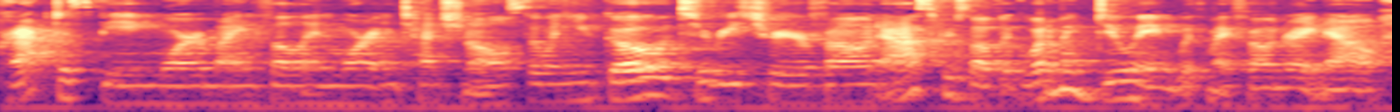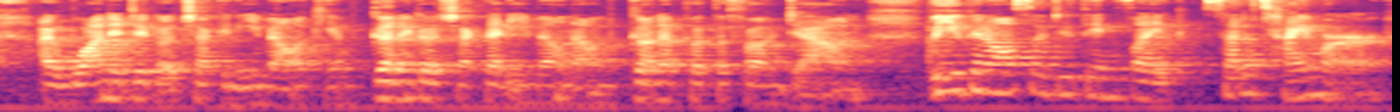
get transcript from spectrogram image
practice being more mindful and more intentional. So when you go to reach for your phone, ask yourself, like, what am I doing with my phone right now? I wanted to go check an email. Okay, I'm gonna go check that email now. I'm gonna put the phone down. But you can also do things like set a timer.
